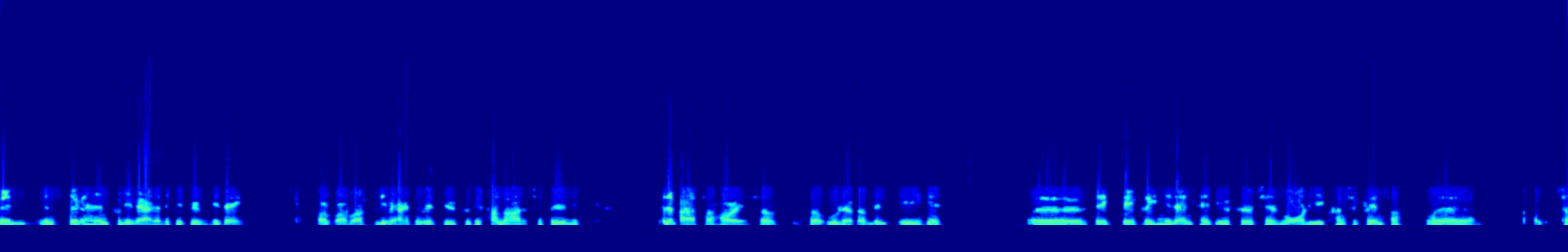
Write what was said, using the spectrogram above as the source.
men, men sikkerheden på de værker, der bliver bygget i dag, og, og også på de værker, der vil blive bygget fremadrettet selvfølgelig, den er bare så høj, så, så ulykker vil ikke Øh, det, er, ikke- det er ikke rimeligt at antage, at de vil føre til alvorlige konsekvenser. Øh, så,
